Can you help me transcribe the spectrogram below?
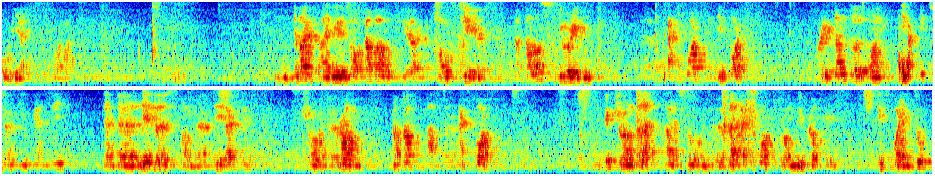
ODS formats. The bug I will talk about here causes serious data loss during uh, export and import. For example, on these pictures you can see that the labels on the z-axis show the wrong data after export. The picture on the left side shows a bad export from LibreOffice 6.2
